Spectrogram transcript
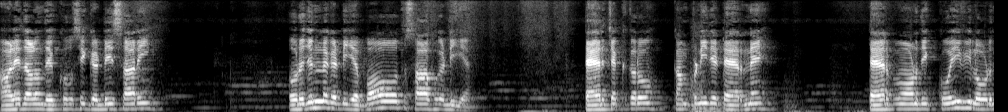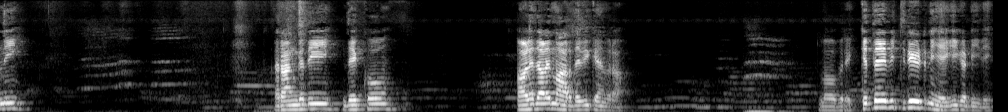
ਆਲੇ ਦਾਲੋਂ ਦੇਖੋ ਤੁਸੀਂ ਗੱਡੀ ਸਾਰੀ। ਓਰੀਜਨਲ ਗੱਡੀ ਹੈ ਬਹੁਤ ਸਾਫ਼ ਗੱਡੀ ਹੈ ਟਾਇਰ ਚੈੱਕ ਕਰੋ ਕੰਪਨੀ ਦੇ ਟਾਇਰ ਨੇ। ਟਾਇਰ ਪਵਾਉਣ ਦੀ ਕੋਈ ਵੀ ਲੋੜ ਨਹੀਂ। ਰੰਗ ਦੀ ਦੇਖੋ ਆਲੇ ਦਾਲੇ ਮਾਰਦੇ ਵੀ ਕੈਮਰਾ। ਲੋ ਵੀਰੇ, ਕਿਤੇ ਵੀ ਚਰੀਟ ਨਹੀਂ ਹੈਗੀ ਗੱਡੀ ਦੇ।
